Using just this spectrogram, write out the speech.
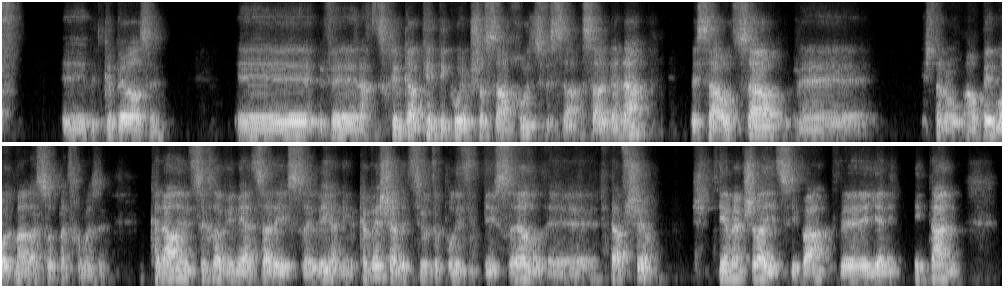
להתגבר על זה. ואנחנו צריכים גם כן ביקורים של שר החוץ ושר הגנה ושר האוצר, ויש לנו הרבה מאוד מה לעשות בתחום הזה. כנ"ל אני צריך להביא מהצד הישראלי, אני מקווה שהמציאות הפוליטית בישראל תאפשר שתהיה ממשלה יציבה ויהיה ניתן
